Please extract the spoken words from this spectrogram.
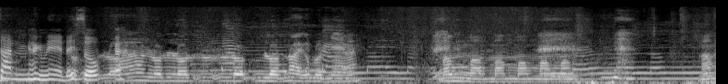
สั่นข้างในได้ซบรถรถรถรถรถน้อยกับรถใหญ่ไหมมัมมัมมัมมัมมัมมัม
